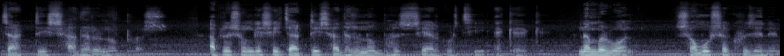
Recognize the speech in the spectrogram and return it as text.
চারটি সাধারণ অভ্যাস। আপনার সঙ্গে সেই চারটি সাধারণ অভ্যাস শেয়ার করছি একে একে। নাম্বার ওয়ান সমস্যা খুঁজে নেন।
